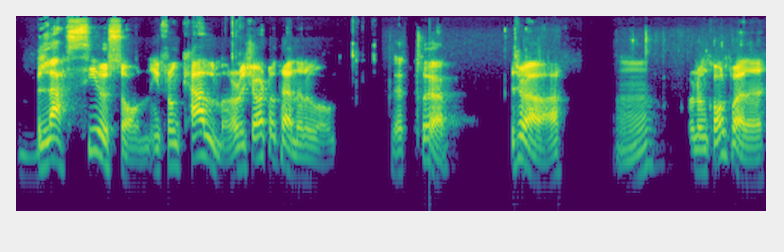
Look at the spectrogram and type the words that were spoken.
Blasiusson ifrån Kalmar. Har du kört åt henne någon gång? Det tror jag. Det tror jag va? Mm. Har du någon koll på henne?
